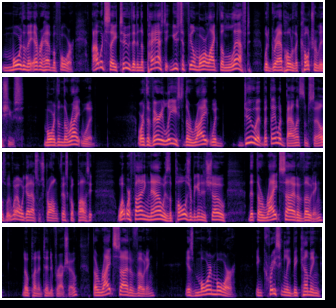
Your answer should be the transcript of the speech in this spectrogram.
more than they ever have before. I would say, too, that in the past, it used to feel more like the left would grab hold of the cultural issues more than the right would. Or at the very least, the right would do it, but they would balance themselves with, well, we got to have some strong fiscal policy. What we're finding now is the polls are beginning to show that the right side of voting, no pun intended for our show, the right side of voting is more and more increasingly becoming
